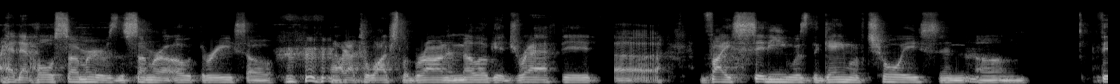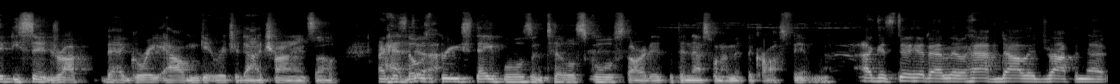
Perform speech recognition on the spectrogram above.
I had that whole summer. It was the summer of 03. So I got to watch LeBron and Melo get drafted. Uh, Vice City was the game of choice. And hmm. um, 50 Cent dropped that great album, Get Rich or Die Trying. So I, I had those three staples until school started, but then that's when I met the Cross family. I could still hear that little half dollar drop in that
